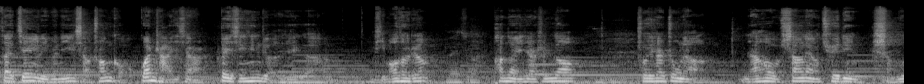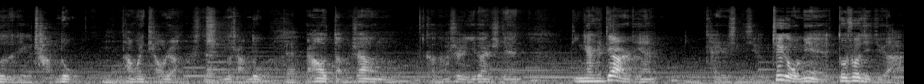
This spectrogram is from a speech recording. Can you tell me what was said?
在监狱里面的一个小窗口观察一下被行刑者的这个体貌特征，没错，判断一下身高，说一下重量，然后商量确定绳子的这个长度，他会调整绳子长度，对。然后等上可能是一段时间，应该是第二天开始行刑。这个我们也多说几句啊，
